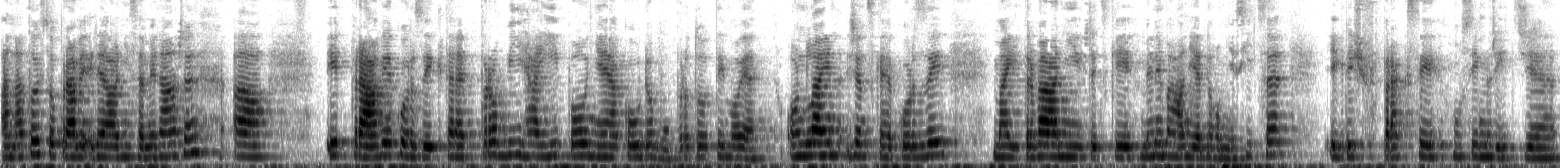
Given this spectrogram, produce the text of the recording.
A na to jsou právě ideální semináře a i právě kurzy, které probíhají po nějakou dobu. Proto ty moje online ženské kurzy mají trvání vždycky minimálně jednoho měsíce, i když v praxi musím říct, že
